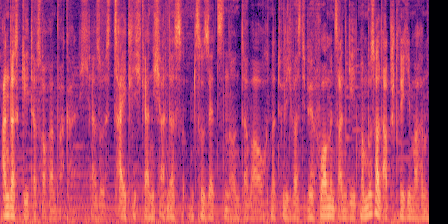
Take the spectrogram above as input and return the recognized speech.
Anders geht das auch einfach gar nicht. Also ist zeitlich gar nicht anders umzusetzen und aber auch natürlich, was die Performance angeht. Man muss halt Abstriche machen.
